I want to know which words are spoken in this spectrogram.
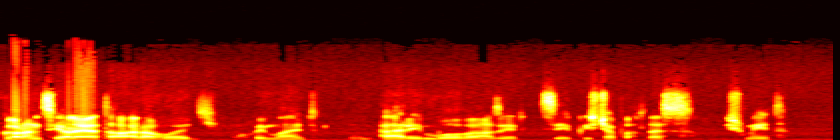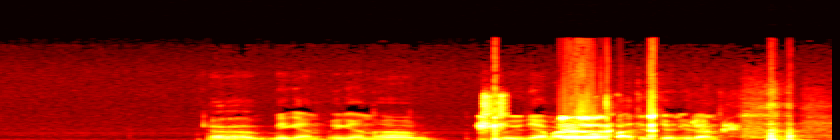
garancia lehet arra, hogy, hogy majd pár év múlva azért szép kis csapat lesz ismét. Uh, igen, igen. Uh, ugye már a kampát is gyönyörűen,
